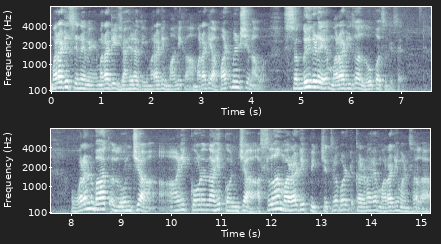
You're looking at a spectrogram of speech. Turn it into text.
मराठी सिनेमे मराठी जाहिराती मराठी मालिका मराठी अपार्टमेंट्सची नावं सगळीकडे मराठीचा लोपच दिसेल. वरण भात लोणच्या आणि कोण नाही कोणच्या असला मराठी पि चित्रपट करणाऱ्या मराठी माणसाला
